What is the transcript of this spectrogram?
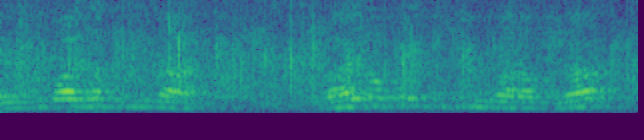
네, 수고하셨습니다. 라인업 해주시기 바랍니다.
